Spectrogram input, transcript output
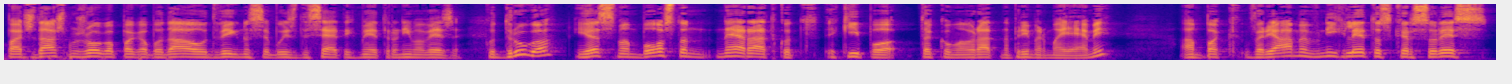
pač daš mu žogo, pa ga bo dal, dvignil se bo iz desetih metrov, nima veze. Kot drugo, jaz imam Boston ne rad kot ekipo, tako imam rad, naprimer Miami, ampak verjamem v njih letos, ker so res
